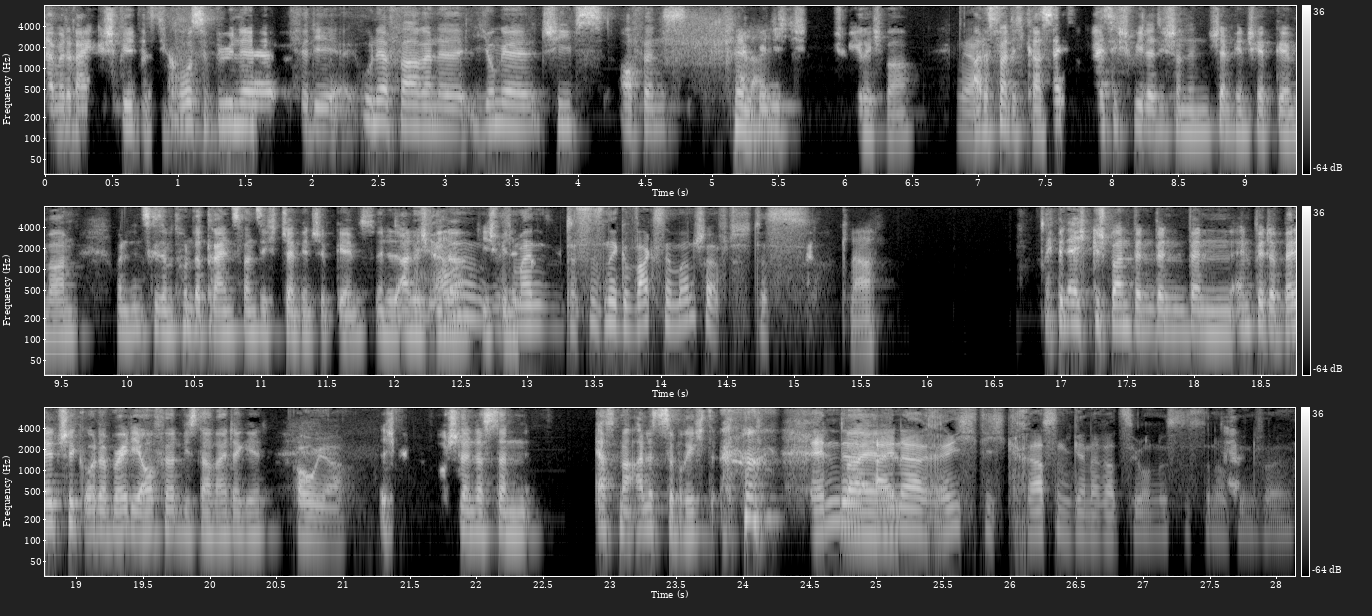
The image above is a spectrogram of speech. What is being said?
damit reingespielt, dass die große Bühne für die unerfahrene junge Chiefs Offense ein wenig schwierig war. Ja. Aber das fand ich krass. 36 Spieler, die schon in Championship Game waren und insgesamt 123 Championship Games, wenn du alle Spieler, ja, die Spieler. Ich meine, das ist eine gewachsene Mannschaft. Das klar. Ich bin echt gespannt, wenn, wenn, wenn entweder Belichick oder Brady aufhört, wie es da weitergeht. Oh ja. Ich kann mir vorstellen, dass dann erstmal alles zerbricht. Ende Weil, einer richtig krassen Generation ist es dann auf ja. jeden Fall.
